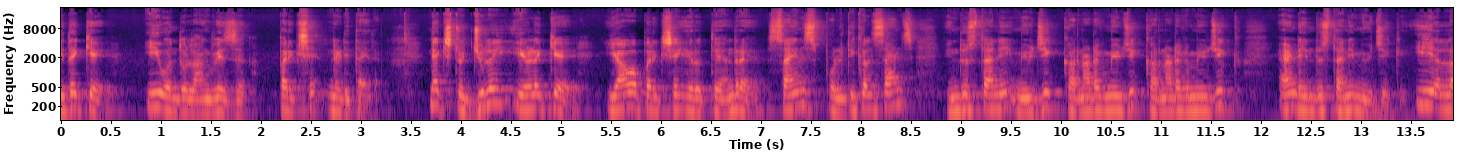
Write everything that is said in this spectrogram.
ಐದಕ್ಕೆ ಈ ಒಂದು ಲ್ಯಾಂಗ್ವೇಜ್ ಪರೀಕ್ಷೆ ನಡೀತಾ ಇದೆ. ನೆಕ್ಸ್ಟ್ ಜುಲೈ ಏಳಕ್ಕೆ ಯಾವ ಪರೀಕ್ಷೆ ಇರುತ್ತೆ ಅಂದರೆ science political science Hindustani music Karnataka music Karnataka music and Hindustani music ಈ ಎಲ್ಲ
